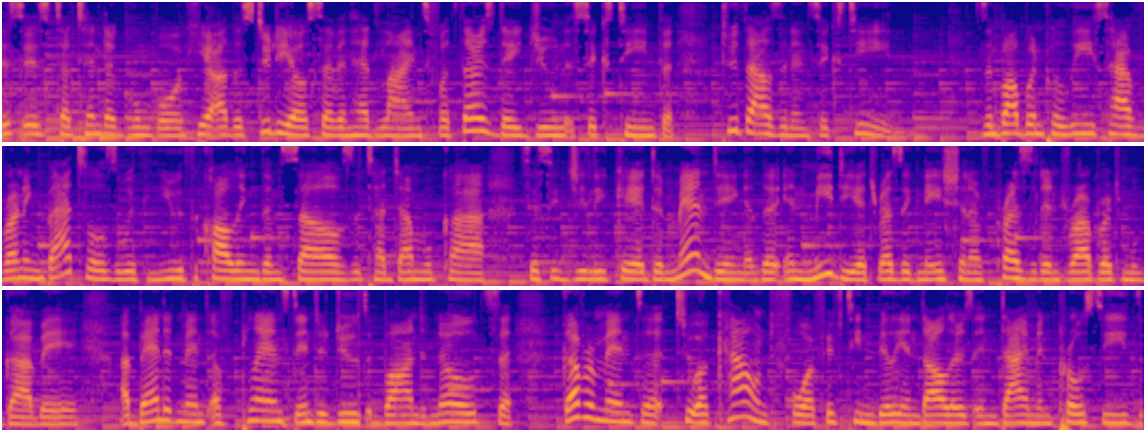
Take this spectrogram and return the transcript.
This is Tatenda Gumbo. Here are the Studio 7 headlines for Thursday, June 16th, 2016. Zimbabwean police have running battles with youth calling themselves Tajamuka Sesijilike, demanding the immediate resignation of President Robert Mugabe, abandonment of plans to introduce bond notes, government to account for $15 billion in diamond proceeds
